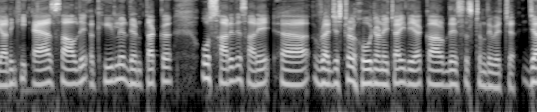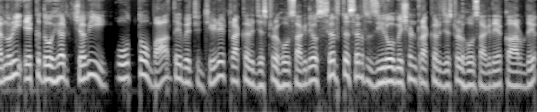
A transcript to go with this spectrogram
ਯਾਨੀ ਕਿ ਐਸ ਸਾਲ ਦੇ ਅਖੀਰਲੇ ਦਿਨ ਤੱਕ ਉਹ ਸਾਰੇ ਦੇ ਸਾਰੇ ਰਜਿਸਟਰਡ ਹੋ ਜਾਣੇ ਚਾਹੀਦੇ ਆ ਕਾਰ ਦੇ ਸਿਸਟਮ ਦੇ ਵਿੱਚ। ਜਨਵਰੀ 1 2024 ਉਹ ਤੋਂ ਬਾਅਦ ਦੇ ਵਿੱਚ ਜਿਹੜੇ ਟਰੱਕ ਰਜਿਸਟਰ ਹੋ ਸਕਦੇ ਉਹ ਸਿਰਫ ਤੇ ਸਿਰਫ ਜ਼ੀਰੋ ਐਮਿਸ਼ਨ ਟਰੱਕ ਰਜਿਸਟਰਡ ਹੋ ਸਕਦੇ ਆ ਕਾਰ ਦੇ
